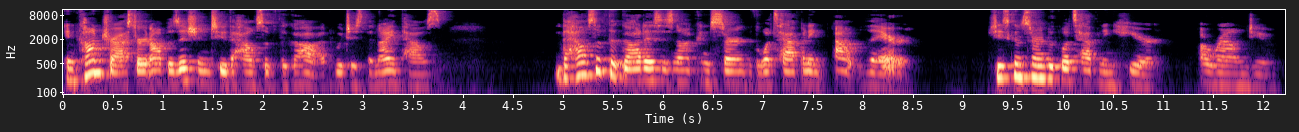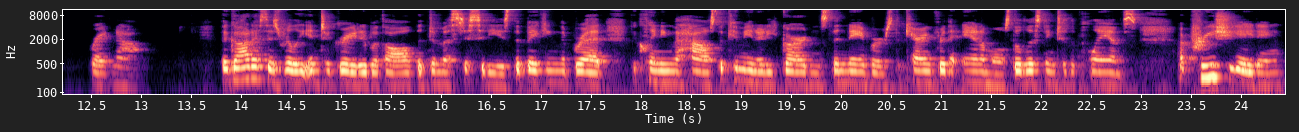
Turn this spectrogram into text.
in contrast or in opposition to the house of the god, which is the ninth house, the house of the goddess is not concerned with what's happening out there. She's concerned with what's happening here, around you, right now. The goddess is really integrated with all the domesticities, the baking the bread, the cleaning the house, the community gardens, the neighbors, the caring for the animals, the listening to the plants, appreciating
